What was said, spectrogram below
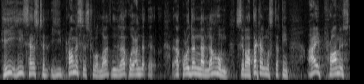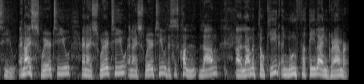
he, he says to, he promises to Allah, لَأَقْعُدَنَّ لَهُمْ صِرَاطَكَ الْمُسْتَقِيمِ I promise to you, and I swear to you, and I swear to you, and I swear to you. This is called lam, uh, lam al-tawqid and nun thaqila in grammar.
